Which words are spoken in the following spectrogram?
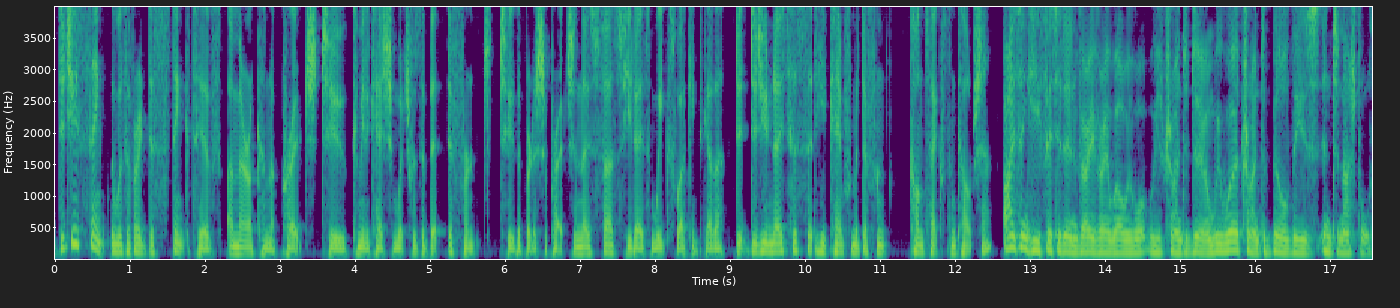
did you think there was a very distinctive American approach to communication, which was a bit different to the British approach in those first few days and weeks working together? Did, did you notice that he came from a different context and culture? I think he fitted in very, very well with what we were trying to do. And we were trying to build these international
